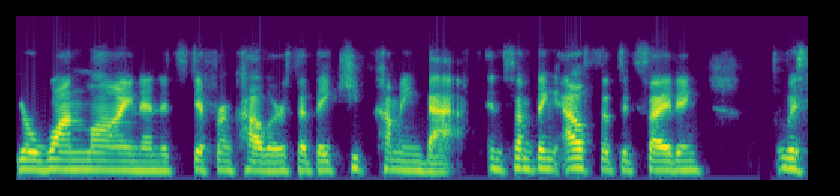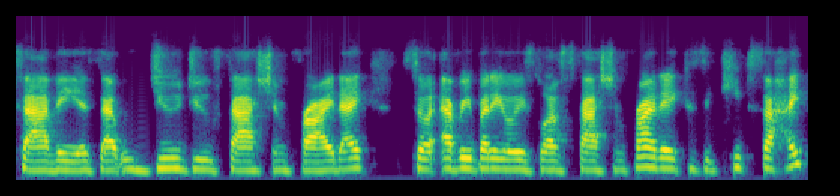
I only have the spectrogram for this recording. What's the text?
your one line and it's different colors that they keep coming back. And something else that's exciting with Savvi is that we do do Fashion Friday. So everybody always loves Fashion Friday because it keeps the hype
